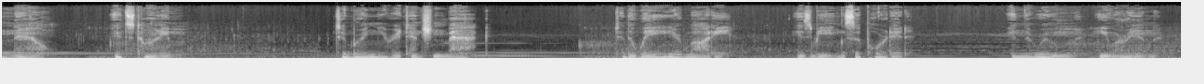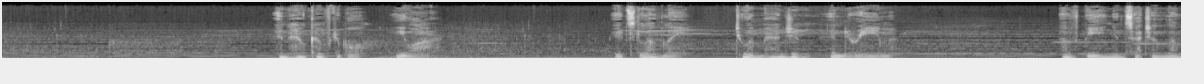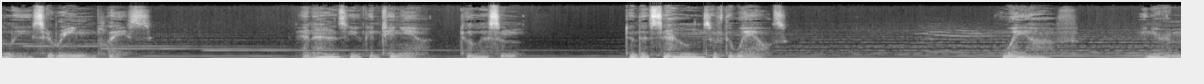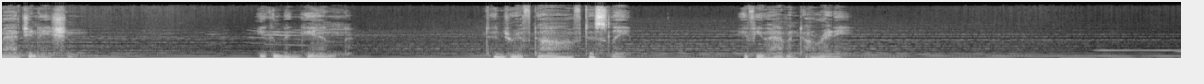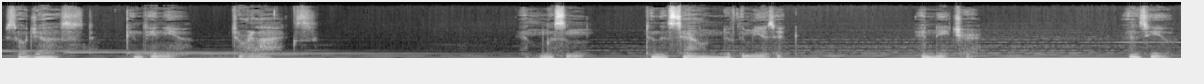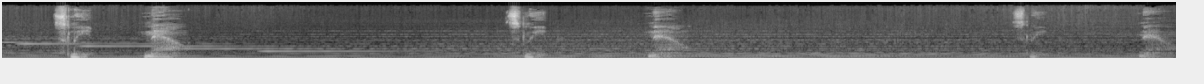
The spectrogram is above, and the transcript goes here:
And now it's time to bring your attention back to the way your body is being supported in the room you are in, and how comfortable you are. It's lovely to imagine and dream of being in such a lovely, serene place. And as you continue to listen to the sounds of the whales, way off in your imagination, you can begin to drift off to sleep if you haven't already. So just continue to relax and listen to the sound of the music and nature as you sleep now. Sleep now. Sleep now.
